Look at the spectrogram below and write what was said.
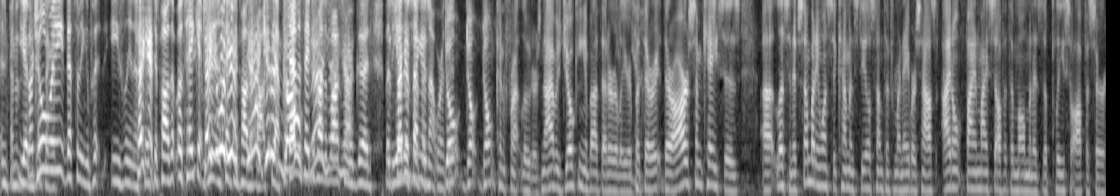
And if the you have jewelry, is- that's something you can put easily in a safe it. deposit. Well, take it, Take put it in a safe you. deposit Yeah, box. Yeah, and put that in a safe Yeah, deposit yeah, box, and yeah. you're good. But the, second other stuff thing is not worth don't, it. Don't don't confront looters. Now I was joking about that earlier, but there there are some cases. Uh, listen, if somebody wants to come and steal something from a neighbor's house, I don't find myself at the moment as a police officer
